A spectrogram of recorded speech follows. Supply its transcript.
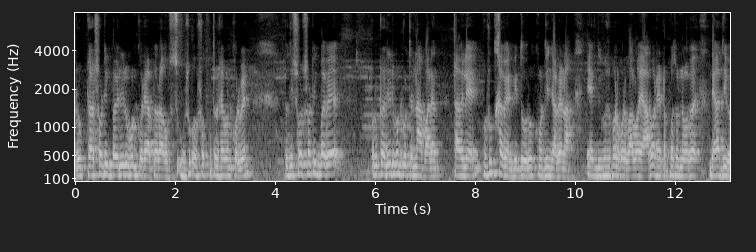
রোগটা সঠিকভাবে নিরূপণ করে আপনারা ওষ- ওষ- ওষুধপত্র সেবন করবেন। যদি সঠিকভাবে রোগটা নিরূপণ করতে না পারেন তাহলে ওষুধ খাবেন কিন্তু রোগ কোনো দিন যাবে না। এক দুই বছর পর পরে ভালো হয় আবার এটা প্রচণ্ডভাবে দেখা দিবে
